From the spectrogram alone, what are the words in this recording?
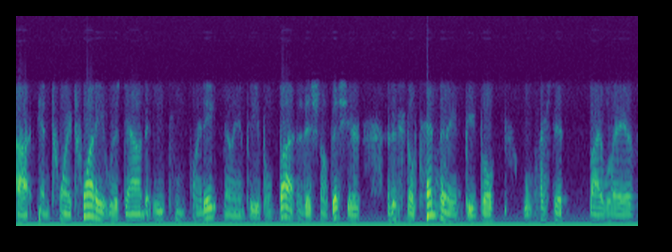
uh, in 2020, it was down to 18.8 million people. But additional this year, additional 10 million people watched it by way of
